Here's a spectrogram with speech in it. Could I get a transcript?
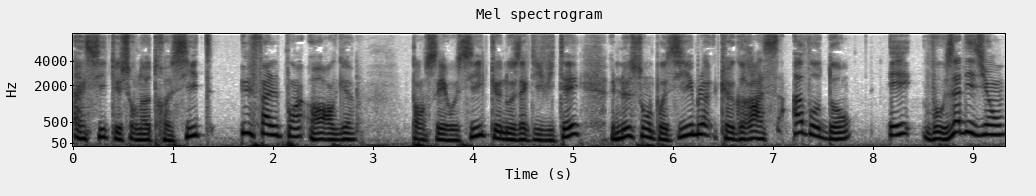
ainsi que sur notre site ufal.org. Pensez aussi que nos activités ne sont possibles que grâce à vos dons et vos adhésions.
